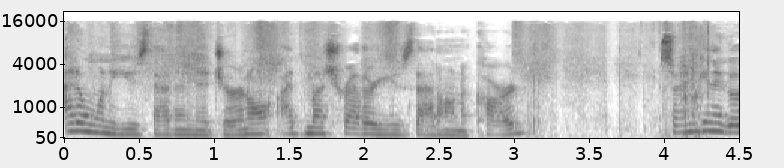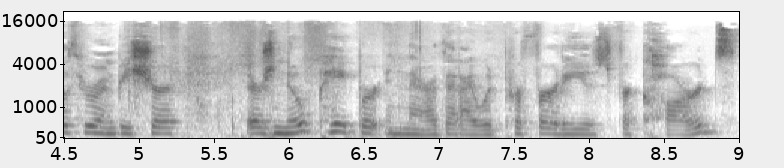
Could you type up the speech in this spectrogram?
I don't want to use that in a journal. I'd much rather use that on a card. So I'm going to go through and be sure there's no paper in there that I would prefer to use for cards.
